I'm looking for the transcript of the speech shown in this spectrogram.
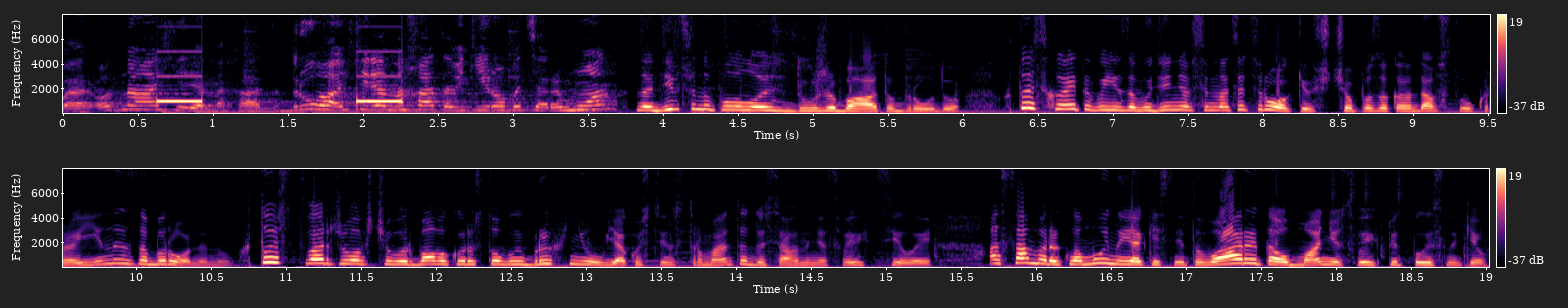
Тепер одна ахіряна хата, друга ахіряна хата, в якій робиться ремонт. На дівчину полилось дуже багато бруду. Хтось хейтив її за водіння в 17 років, що по законодавству України заборонено. Хтось стверджував, що верба використовує брехню в якості інструменту досягнення своїх цілей, а саме рекламує неякісні товари та обманює своїх підписників,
